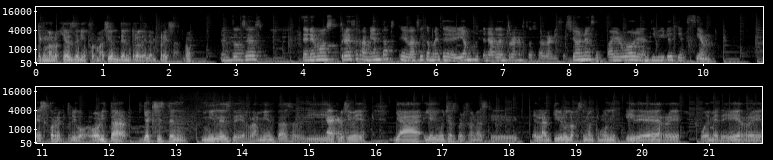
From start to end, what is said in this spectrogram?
tecnologías de la información dentro de la empresa, ¿no? Entonces, tenemos tres herramientas que básicamente deberíamos de tener dentro de nuestras organizaciones, el firewall, el antivirus y el SIEM. Es correcto, digo, ahorita ya existen miles de herramientas y inclusive ya, hay muchas personas que el antivirus lo gestionan como un IDR o MDR,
